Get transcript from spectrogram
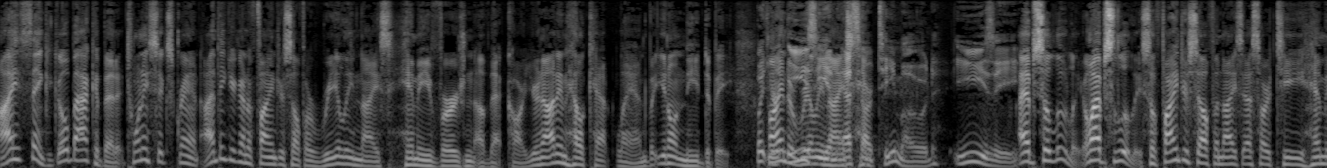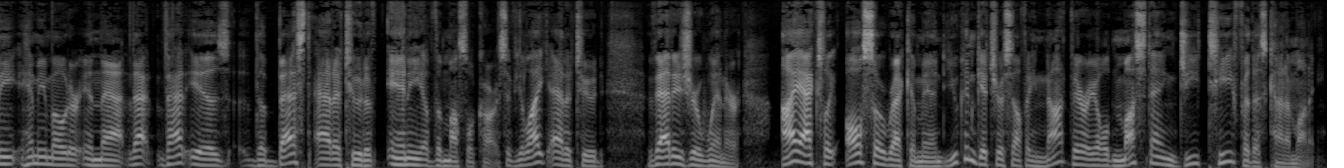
I think go back a bit. At 26 grand, I think you're going to find yourself a really nice Hemi version of that car. You're not in Hellcat land, but you don't need to be. But find you're a really easy nice Hem- SRT mode. Easy. Absolutely. Oh, absolutely. So find yourself a nice SRT Hemi Hemi motor in that. That that is the best attitude of any of the muscle cars. If you like attitude, that is your winner. I actually also recommend you can get yourself a not very old Mustang GT for this kind of money.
